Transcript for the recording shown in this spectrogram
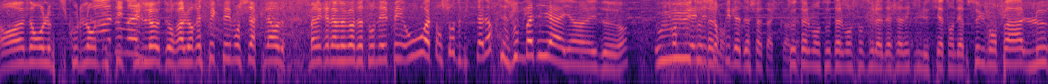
Oh non, le petit coup de langue Ah, ici, dommage. tu le- devras le respecter mon cher Cloud, malgré la longueur de ton épée. Oh attention, depuis tout à l'heure c'est Zumba DI hein, les deux. Hein. Oui, Je pense oui, été totalement. surpris de la dash attack quand même. Totalement, totalement. Je pense que la dash attack, il ne s'y attendait absolument pas. Le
